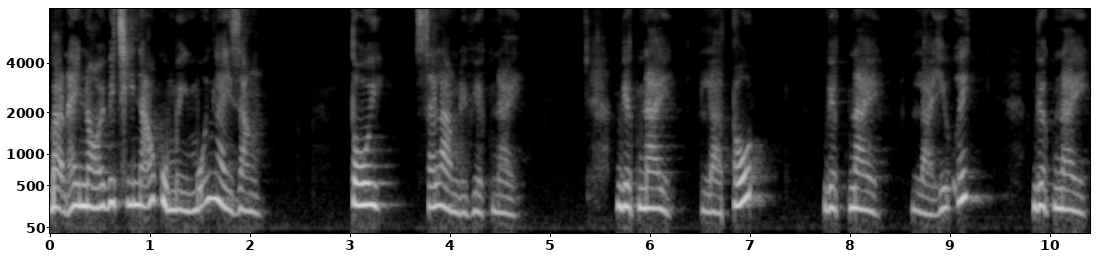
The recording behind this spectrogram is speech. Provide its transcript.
Bạn hãy nói với trí não của mình mỗi ngày rằng, tôi sẽ làm được việc này. Việc này là tốt, việc này là hữu ích, việc này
